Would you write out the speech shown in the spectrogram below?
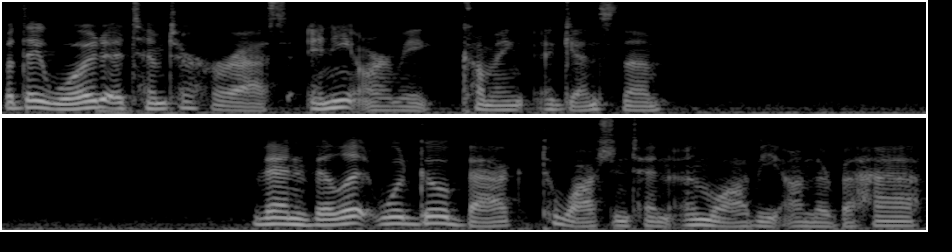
but they would attempt to harass any army coming against them. Van Vliet would go back to Washington and lobby on their behalf.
